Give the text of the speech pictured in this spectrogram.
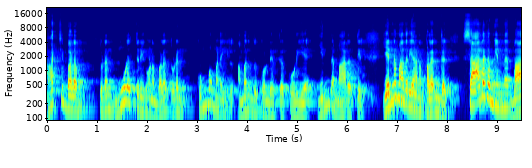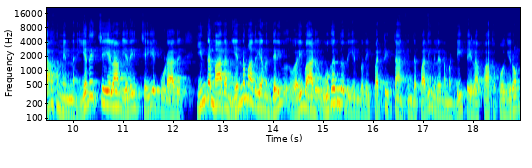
ஆட்சி பலம் துடன் மூலத்திரிகோண பலத்துடன் கும்பமனையில் அமர்ந்து கொண்டிருக்கக்கூடிய இந்த மாதத்தில் என்ன மாதிரியான பலன்கள்? சாதகம் என்ன? பாதகம் என்ன? எதை செய்யலாம்? எதை செய்யக்கூடாது? இந்த மாதம் என்ன மாதிரியான தெளிவு வழிபாடு உகந்தது என்பதை பற்றித்தான் இந்த பதிவில் நம்ம டீட்டெயிலாக பார்க்க போகிறோம்.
